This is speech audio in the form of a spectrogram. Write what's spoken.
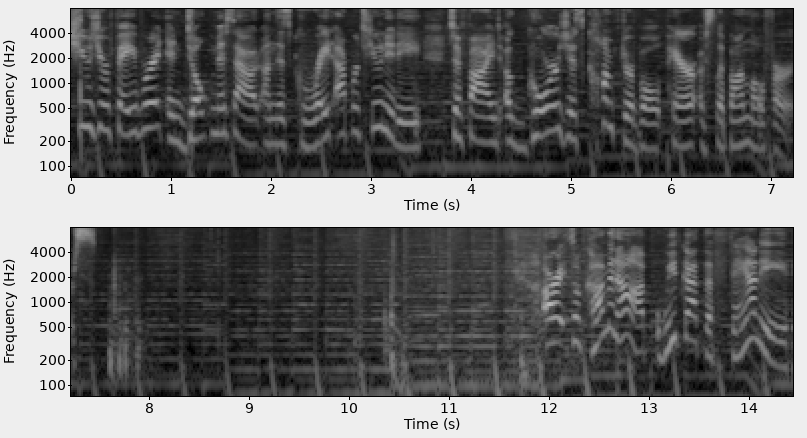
choose your favorite and don't miss out on this great opportunity to find a gorgeous, comfortable pair of slip-on loafers. All right, so coming up, we've got the Fanny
